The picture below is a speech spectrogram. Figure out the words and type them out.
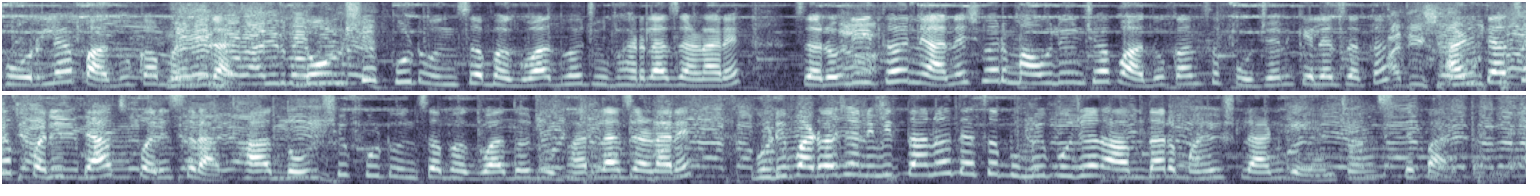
थोरल्या पादुका मंदिरात दोनशे फूट उंच भगवा ध्वज उभारला जाणार आहे. चरोली इथं ज्ञानेश्वर माऊलींच्या पादुकांचं पूजन केलं जातं आणि त्याचं परि त्याच परिसरात हा दोनशे फूट उंच भगवा ध्वज उभारला जाणार आहे. गुढीपाडव्याच्या निमित्तानं त्याचं भूमिपूजन आमदार महेश लांडगे यांच्या हस्ते पार पडलं.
